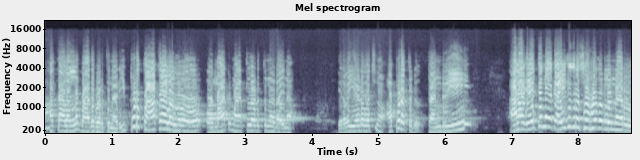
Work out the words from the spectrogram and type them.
పాతాళంలో బాధపడుతున్నాడు. ఇప్పుడు పాతాళంలో ఓ మాట మాట్లాడుతున్నాడు ఆయన. ఇరవై ఏడు వచ్చిన అప్పుడు అతడు తండ్రి అలాగైతే నాకు ఐదుగురు సహోదరులు ఉన్నారు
